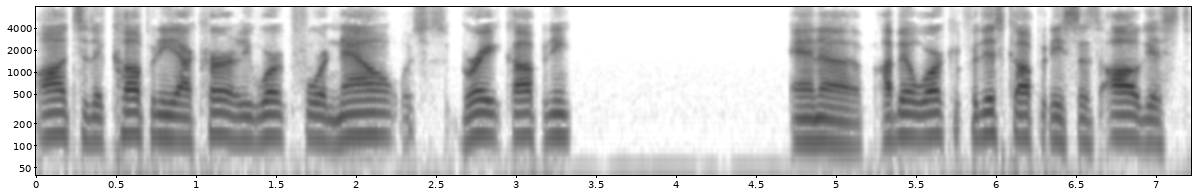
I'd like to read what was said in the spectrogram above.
onto the company I currently work for now, which is a great company. And uh, I've been working for this company since August.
